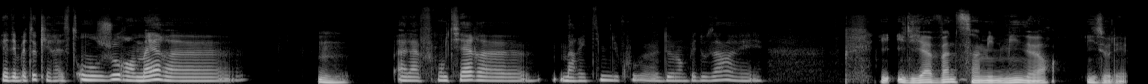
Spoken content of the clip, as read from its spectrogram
Il y a des bateaux qui restent 11 jours en mer Mmh. À la frontière euh, maritime du coup euh, de Lampedusa. Et... Il y a 25 000 mineurs isolés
